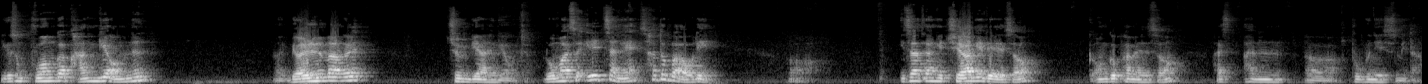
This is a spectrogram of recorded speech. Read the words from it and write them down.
이것은 구원과 관계 없는 어, 멸망을 준비하는 경우죠. 로마서 1장에 사도 바울이 어, 이사장의 죄악에 대해서 언급하면서 한 어, 부분이 있습니다.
